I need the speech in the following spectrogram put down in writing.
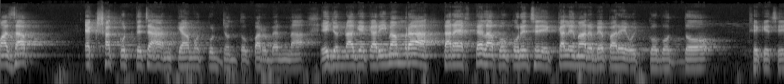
মাঝাব একসাথ করতে চান কেমত পর্যন্ত পারবেন না। এই জন্য আগেকার ইমামরা, তারা একতেলাপও করেছে, কালেমার ব্যাপারে ঐক্যবদ্ধ থেকেছে।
